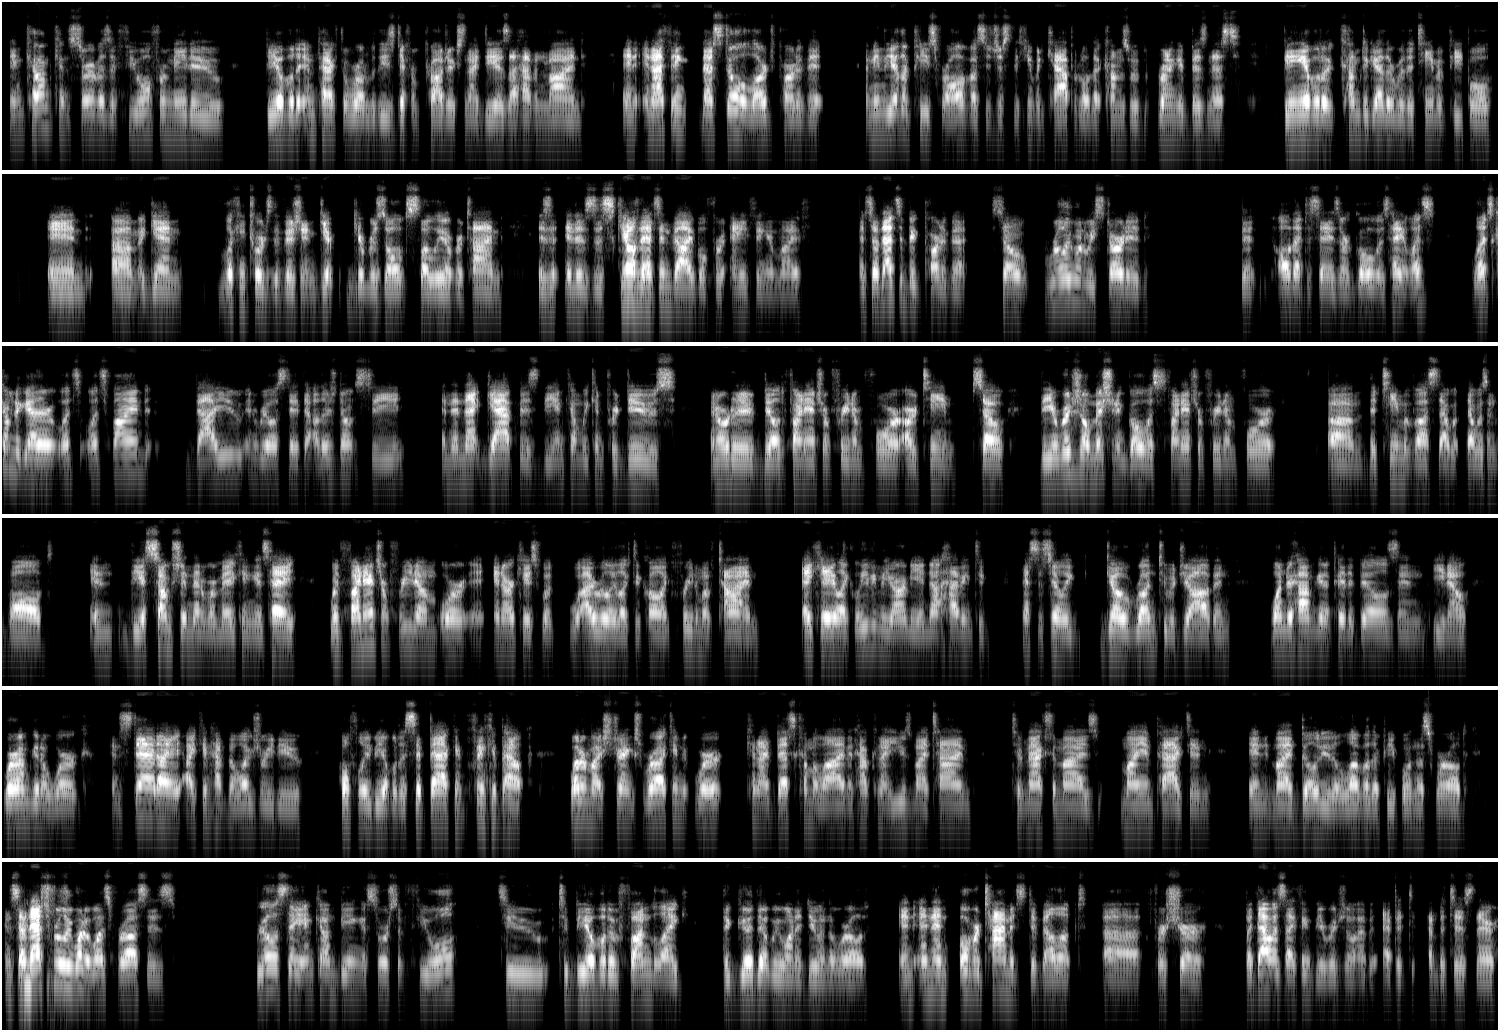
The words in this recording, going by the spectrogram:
income can serve as a fuel for me to be able to impact the world with these different projects and ideas i have in mind and and I think that's still a large part of it. I mean, the other piece for all of us is just the human capital that comes with running a business, being able to come together with a team of people, and um, again, looking towards the vision, get get results slowly over time is it is a skill that's invaluable for anything in life, and so that's a big part of it. So really, when we started, that all that to say is our goal was, hey, let's let's come together, let's let's find value in real estate that others don't see and then that gap is the income we can produce in order to build financial freedom for our team. So the original mission and goal was financial freedom for um, the team of us that, w- that was involved. And the assumption that we're making is, hey, with financial freedom, or in our case, what, what I really like to call like freedom of time, aka like leaving the army and not having to necessarily go run to a job and wonder how I'm going to pay the bills and you know where I'm going to work. Instead, I, I can have the luxury to hopefully be able to sit back and think about what are my strengths, where I can where can I best come alive, and how can I use my time to maximize my impact and and my ability to love other people in this world. And so that's really what it was for us is real estate income being a source of fuel to to be able to fund like the good that we want to do in the world. And and then over time it's developed uh, for sure. But that was I think the original impetus there.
